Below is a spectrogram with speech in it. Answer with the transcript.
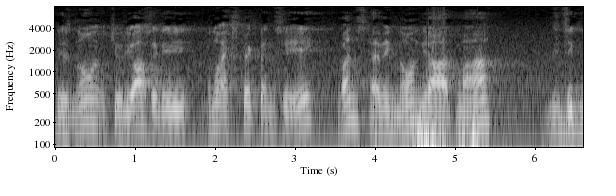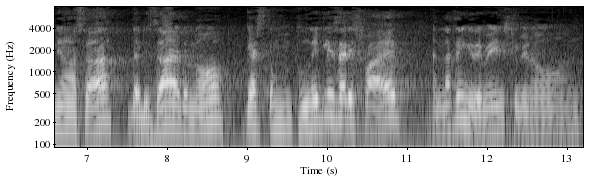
there is no curiosity, no expectancy. Once having known the Atma, the jignasa, the desire to know, gets completely satisfied and nothing remains to be known.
